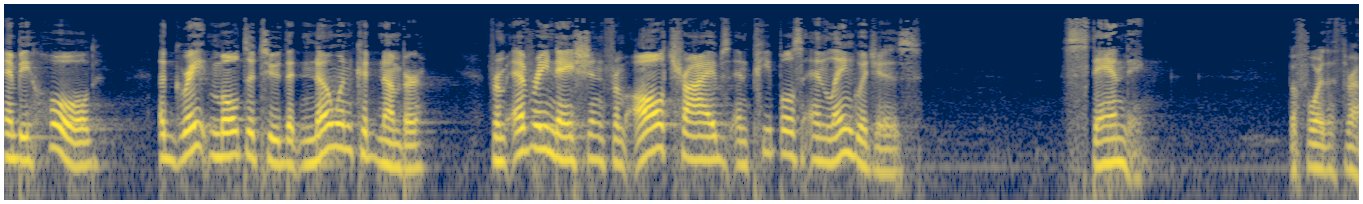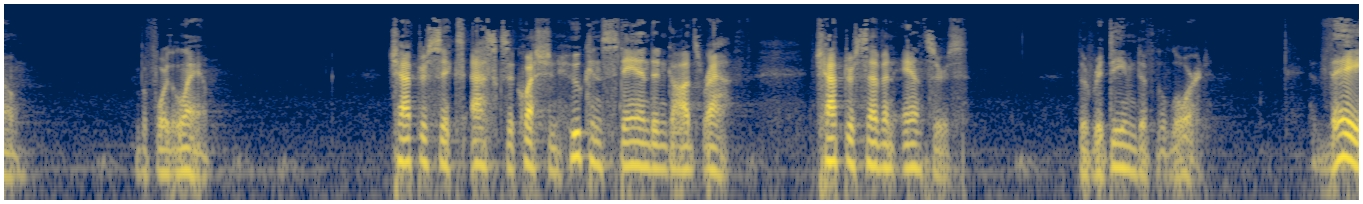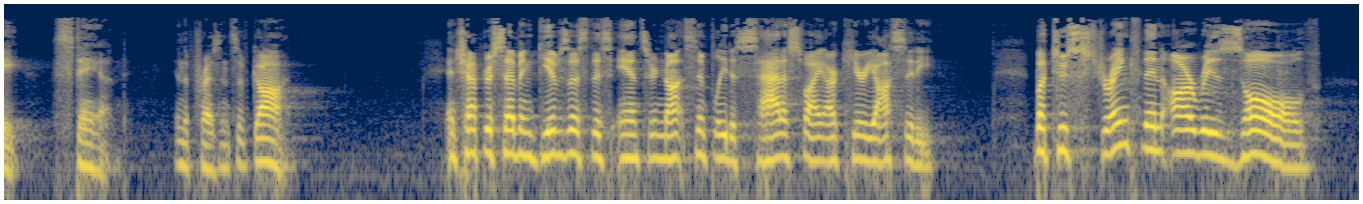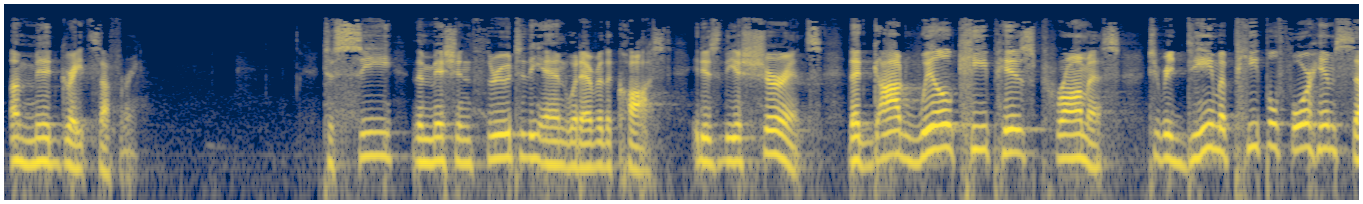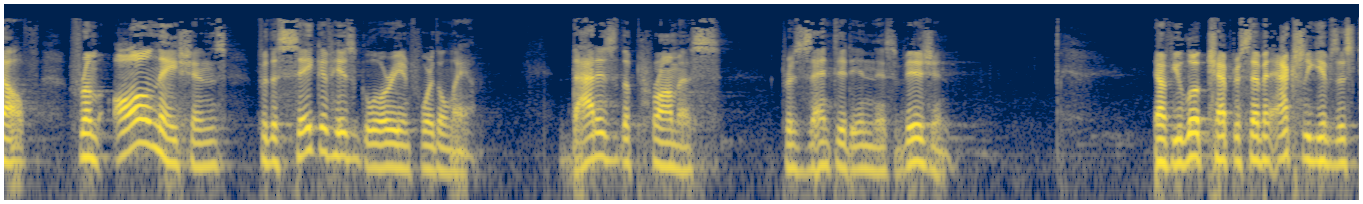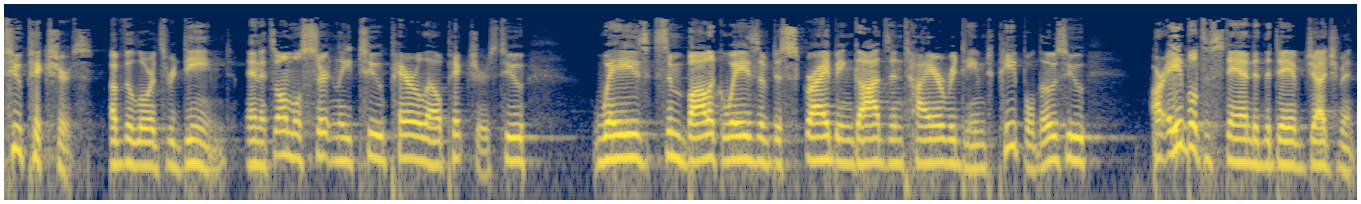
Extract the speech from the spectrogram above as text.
and behold, a great multitude that no one could number from every nation, from all tribes and peoples and languages, standing before the throne, before the Lamb. Chapter 6 asks a question Who can stand in God's wrath? Chapter 7 answers The redeemed of the Lord. They stand in the presence of God. And chapter 7 gives us this answer not simply to satisfy our curiosity, but to strengthen our resolve amid great suffering. to see the mission through to the end, whatever the cost. It is the assurance that God will keep his promise to redeem a people for himself from all nations for the sake of his glory and for the Lamb. That is the promise presented in this vision. Now, if you look, chapter 7 actually gives us two pictures of the Lord's redeemed. And it's almost certainly two parallel pictures, two ways, symbolic ways of describing God's entire redeemed people. Those who are able to stand in the day of judgment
